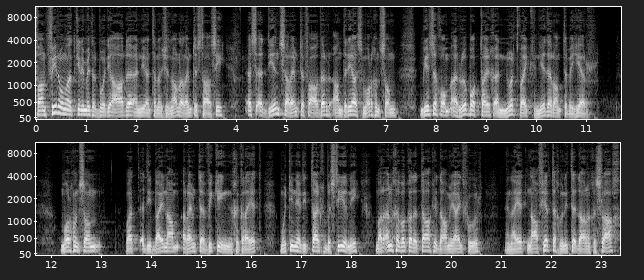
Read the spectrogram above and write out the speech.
Van 400 km bo die aarde in die internasionale ruimtestasie is 'n Deense ruimtevader, Andreas Morgenson, besig om 'n robottuig in Noordwyk, Nederland te beheer. Morgenson, wat die bynaam Ruimte Viking gekry het, moet nie net die tuig bestuur nie, maar ingewikkelde take daarmee uitvoer en hy het na 40 minute daarin geslaag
